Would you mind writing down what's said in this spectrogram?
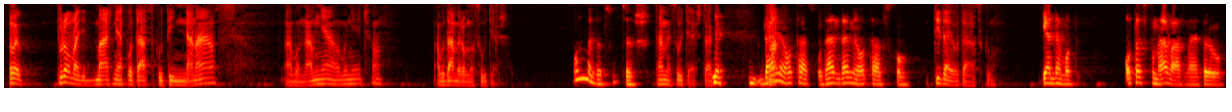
Dobre, v prvom rade máš nejakú otázku ty na nás? Alebo na mňa, alebo niečo? Alebo dáme rovno súťaž? Môžeme dať súťaž. Dáme súťaž, tak Nie. Dajme otázku, daj, dajme otázku. ty daj otázku. Ja dám ot- otázku na vás najprv.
